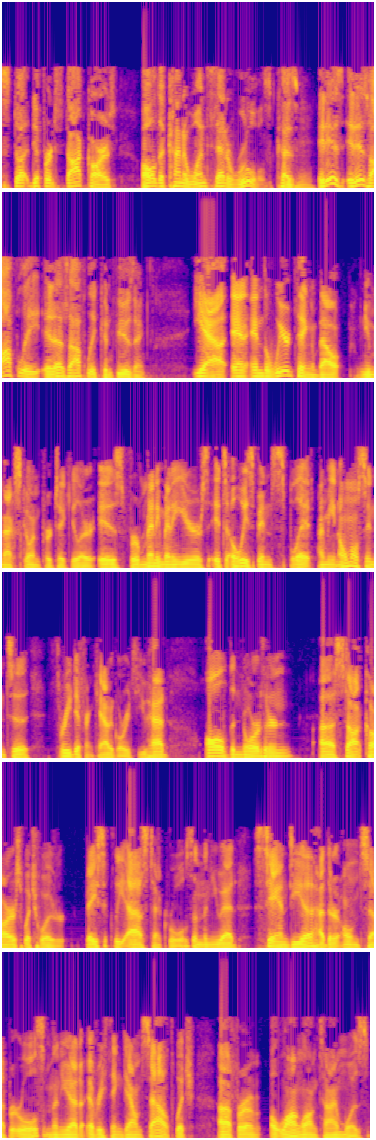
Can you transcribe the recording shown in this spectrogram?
st- different stock cars all to kind of one set of rules because is it is awfully it is awfully confusing. Yeah, and and the weird thing about New Mexico in particular is for many many years it's always been split. I mean, almost into three different categories. You had all the northern uh, stock cars, which were basically Aztec rules, and then you had Sandia had their own separate rules, and then you had everything down south, which uh, for a long long time was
